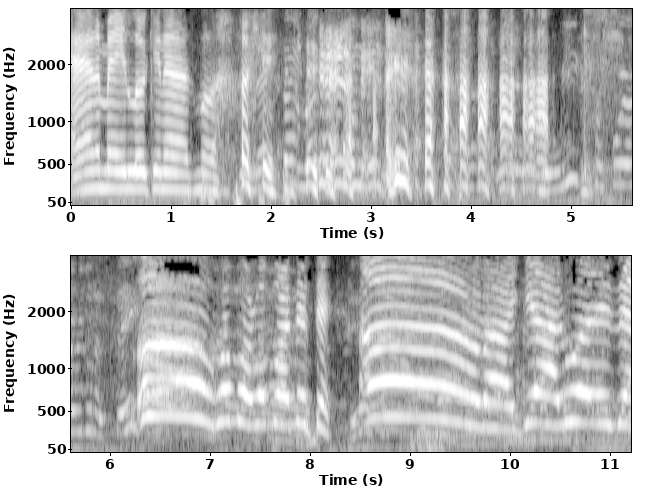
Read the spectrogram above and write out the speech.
Anime looking ass motherfucker. a before I was on a stage. oh, one more, one more, I missed it. Oh my god, what is that?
